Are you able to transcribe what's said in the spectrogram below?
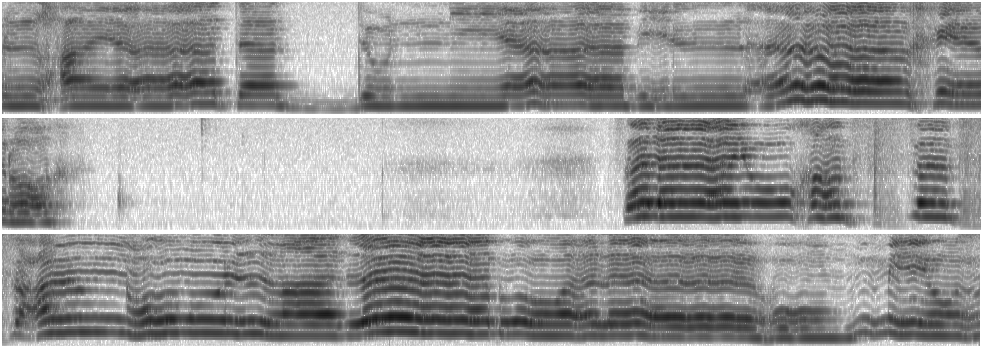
الحياة الدنيا فلا يخفف عنهم العذاب ولا هم ينصرون.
